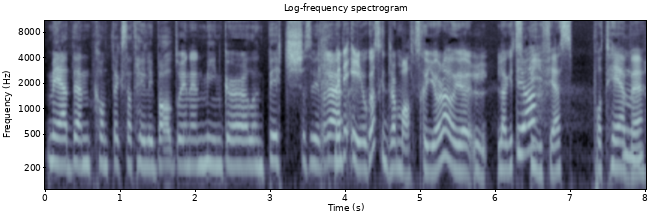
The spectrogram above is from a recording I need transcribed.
Med den kontekst at Hailey Baldwin er en mean girl, en bitch osv. Men det er jo ganske dramatisk å gjøre, da, å gjøre, lage et Ja. spyfjes på TV Mm.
